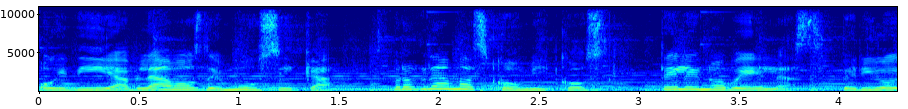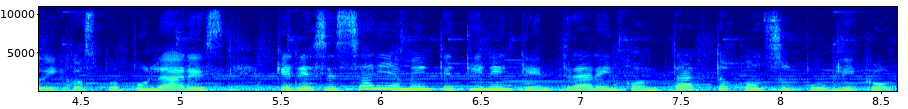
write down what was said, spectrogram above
Hoy día hablamos de música, programas cómicos, telenovelas, periódicos populares que necesariamente tienen que entrar en contacto con su público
